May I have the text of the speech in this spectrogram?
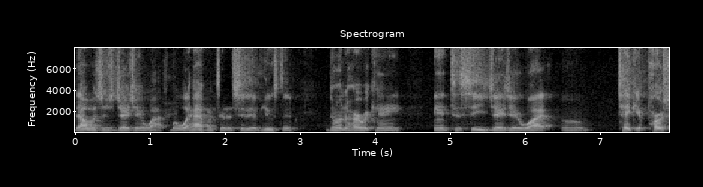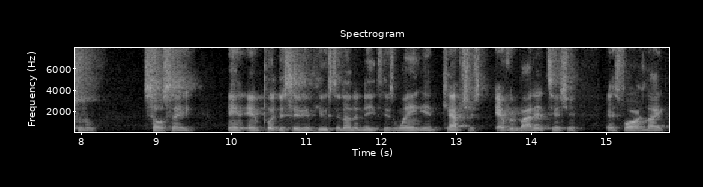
That was just JJ Watt. But what happened to the city of Houston during the hurricane, and to see JJ Watt um, take it personal, so say, and, and put the city of Houston underneath his wing and captures everybody' attention as far as like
